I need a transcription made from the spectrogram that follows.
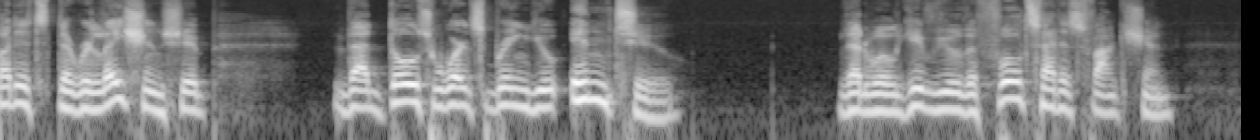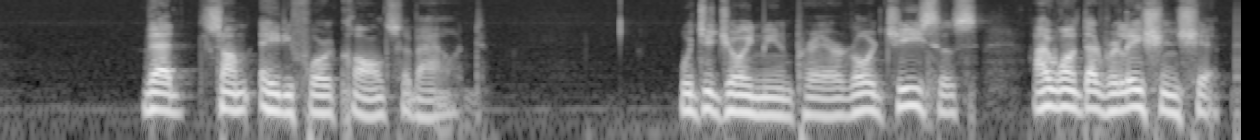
but it's the relationship that those words bring you into that will give you the full satisfaction that Psalm 84 calls about. Would you join me in prayer? Lord Jesus, I want that relationship.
